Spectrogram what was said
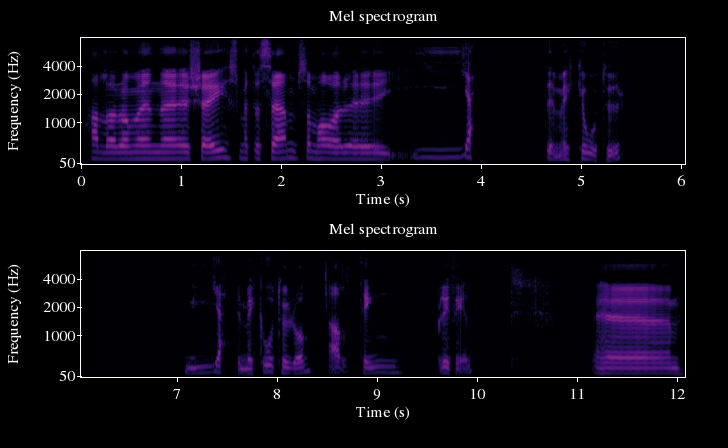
Handlar om en tjej som heter Sam som har jättemycket otur. Jättemycket otur då. Allting blir fel. Ehm,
